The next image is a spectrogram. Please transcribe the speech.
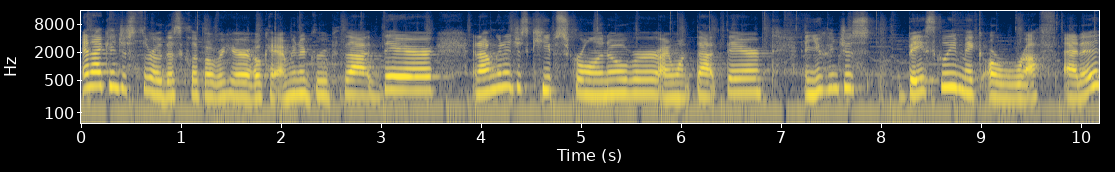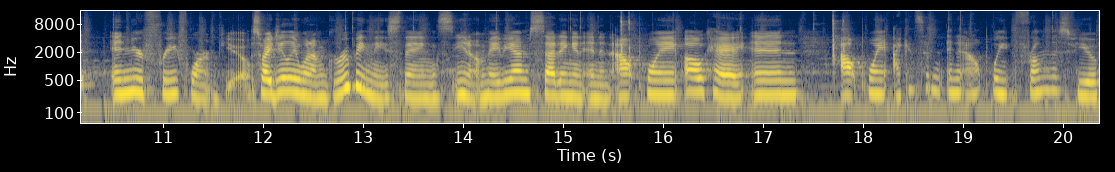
And I can just throw this clip over here. Okay, I'm gonna group that there and I'm gonna just keep scrolling over. I want that there. And you can just basically make a rough edit in your freeform view. So ideally when I'm grouping these things, you know, maybe I'm setting an in and out point. Okay, in out point. I can set an in and out point from this view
